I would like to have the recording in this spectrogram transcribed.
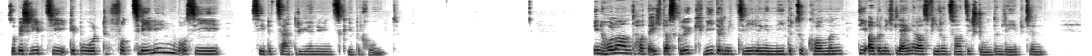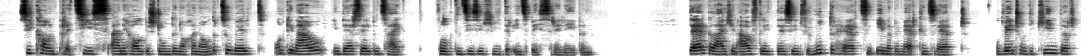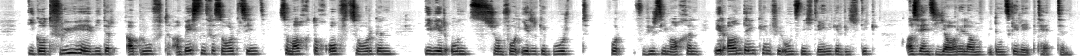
So beschreibt sie die Geburt von Zwillingen, wo sie 1793 überkommt. In Holland hatte ich das Glück, wieder mit Zwillingen niederzukommen, die aber nicht länger als 24 Stunden lebten. Sie kamen präzis eine halbe Stunde nacheinander zur Welt und genau in derselben Zeit folgten sie sich wieder ins bessere Leben. Dergleichen Auftritte sind für Mutterherzen immer bemerkenswert. Und wenn schon die Kinder, die Gott frühe wieder abruft, am besten versorgt sind, so macht doch oft Sorgen, die wir uns schon vor ihrer Geburt für sie machen, ihr Andenken für uns nicht weniger wichtig, als wenn sie jahrelang mit uns gelebt hätten.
